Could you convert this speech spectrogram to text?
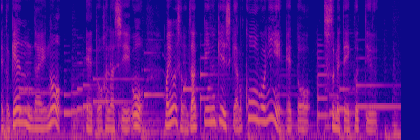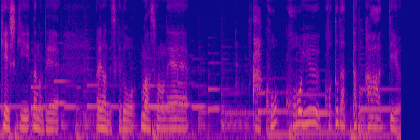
えっと、現代の、えっと、お話を、まあ、いわゆるそのザッピング形式あの交互に、えっと、進めていくっていう形式なのであれなんですけどまあそのねあここういうことだったのかっていう。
